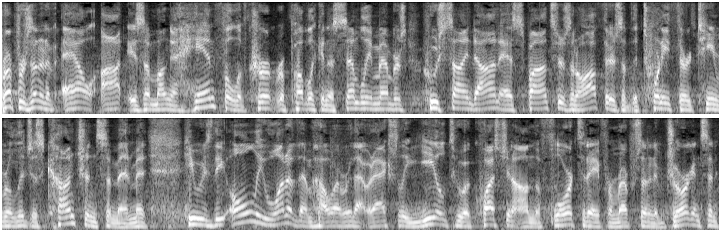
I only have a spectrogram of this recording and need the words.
Representative Al Ott is among a handful of current Republican Assembly members who signed on as sponsors and authors of the 2013 Religious Conscience Amendment. He was the only one of them, however, that would actually yield to a question on the floor today from Representative Jorgensen.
